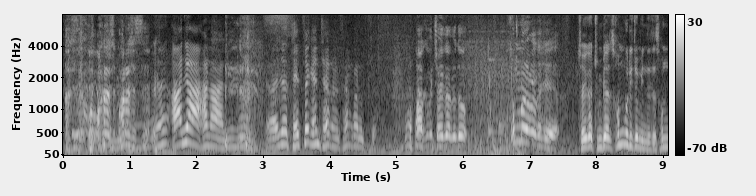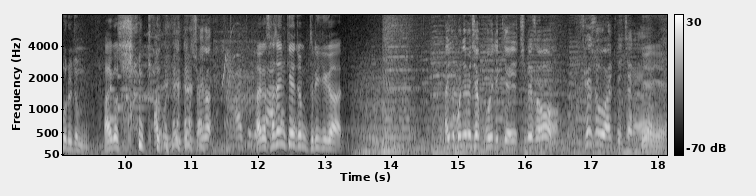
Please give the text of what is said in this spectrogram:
화나셨, 화나셨어요? 응? 아니야 하나 아니고. 아니야 됐어 괜찮아 상관없어. 아 그럼 저희가 그래도 선물 하나 드려요. 저희가 준비한 선물이 좀 있는데 선물을 좀 아 이거 아, 저희가 아 이거 사장님께 좀 드리기가 아 이게 뭐냐면 제가 보여드릴게요. 집에서 세수할 때 있잖아요. 예, 예.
